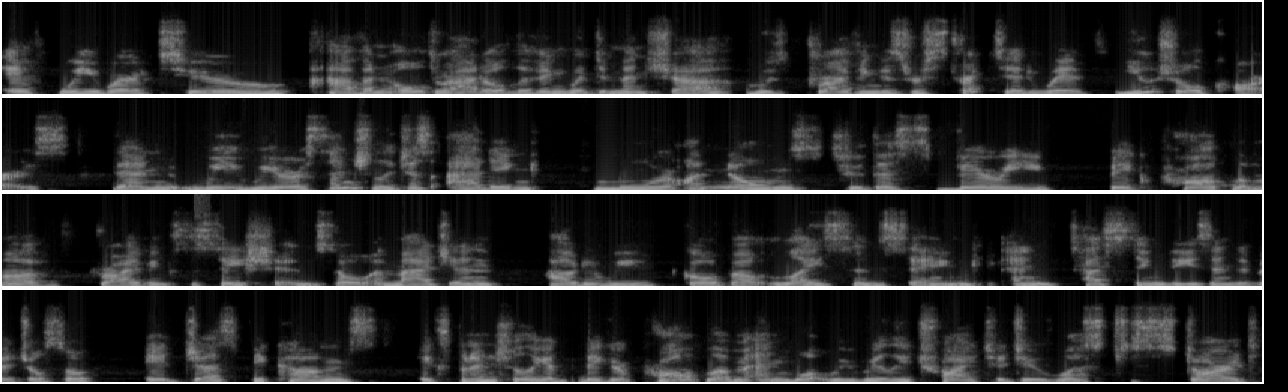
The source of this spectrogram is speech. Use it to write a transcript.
if we were to have an older adult living with dementia whose driving is restricted with usual cars, then we, we are essentially just adding more unknowns to this very big problem of driving cessation. So, imagine how do we go about licensing and testing these individuals? So, it just becomes exponentially a bigger problem. And what we really tried to do was to start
